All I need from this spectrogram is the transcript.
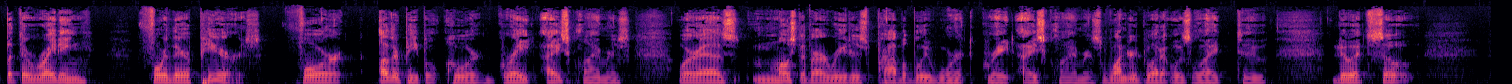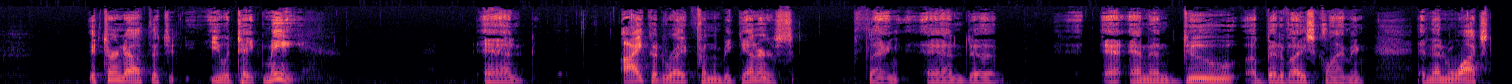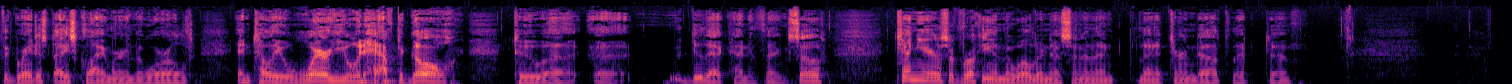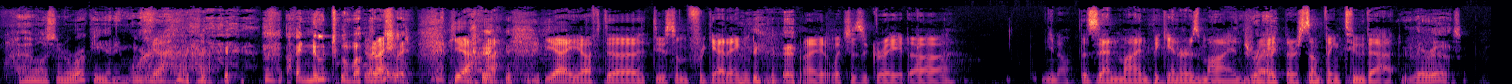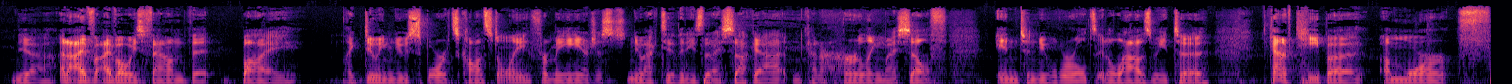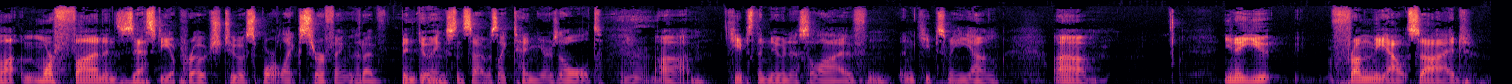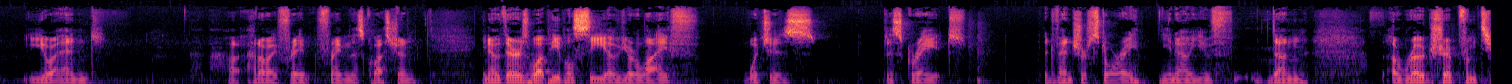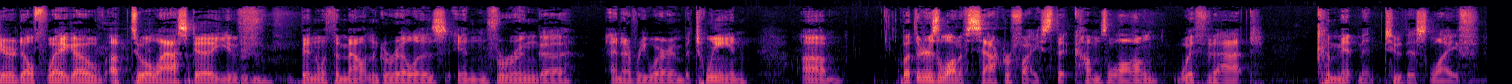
but they're writing for their peers, for other people who are great ice climbers whereas most of our readers probably weren't great ice climbers, wondered what it was like to do it. So it turned out that you would take me and I could write from the beginner's thing and uh, and then do a bit of ice climbing and then watch the greatest ice climber in the world and tell you where you would have to go to uh, uh, do that kind of thing. So, ten years of rookie in the wilderness, and then then it turned out that. Uh, I wasn't a rookie anymore. Yeah. I knew too much. Right. Yeah. yeah. You have to do some forgetting, right? Which is a great, uh, you know, the Zen mind, beginner's mind, right? right? There's something to that. There is. Yeah. And I've, I've always found that by like doing new sports constantly for me or just new activities that I suck at and kind of hurling myself into new worlds. It allows me to kind of keep a, a more fun, more fun and zesty approach to a sport like surfing that I've been doing mm. since I was like 10 years old. Mm. Um, keeps the newness alive and, and keeps me young. Um, you know, you from the outside, you and how, how do I frame frame this question? You know, there's what people see of your life, which is this great adventure story. You know, you've mm-hmm. done a road trip from Tierra del Fuego up to Alaska. You've mm-hmm. been with the mountain gorillas in Virunga and everywhere in between. Um, but there is a lot of sacrifice that comes along with that commitment to this life.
